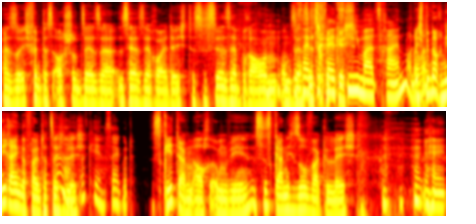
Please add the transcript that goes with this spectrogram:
Also ich finde das auch schon sehr, sehr, sehr, sehr räudig. Das ist sehr, sehr braun und das sehr, heißt, sehr du fällst dreckig. niemals rein, oder ich was? bin noch nie reingefallen, tatsächlich. Ah, okay, sehr gut. Es geht dann auch irgendwie. Es ist gar nicht so wackelig. Hey.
